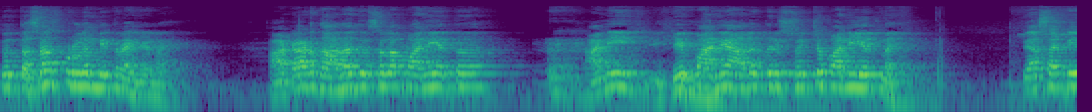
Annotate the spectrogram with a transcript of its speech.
तो तसाच प्रलंबित राहिलेला आहे. आठ आठ दहा दहा दिवसाला पाणी येतं आणि हे पाणी आलं तरी स्वच्छ पाणी येत नाही. त्यासाठी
